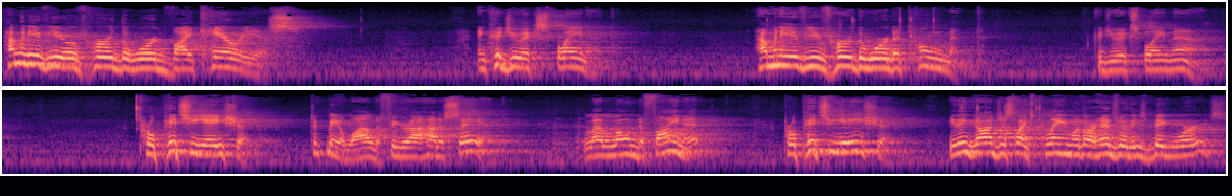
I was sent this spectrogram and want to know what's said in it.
How many of you have heard the word vicarious? And could you explain it? How many of you have heard the word atonement? Could you explain that? Propitiation. Took me a while to figure out how to say it, let alone define it. Propitiation. You think God just likes playing with our heads with these big words?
